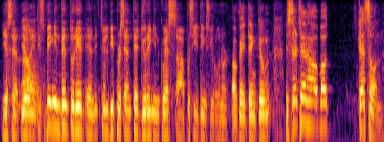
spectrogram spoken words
Yes, sir. Yung- Uh, it is being inventoried and it will be presented during inquest uh, proceedings, Your Honor. Okay, thank you. Mr. Chair, how about Quezon?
